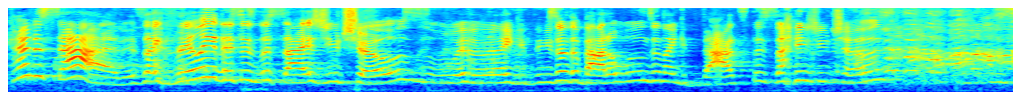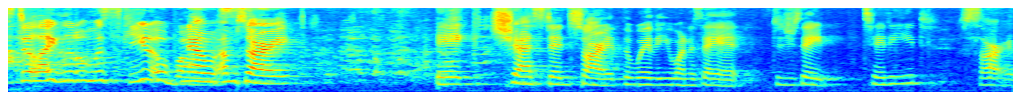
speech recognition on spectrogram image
kind of sad. It's like, really? This is the size you chose? With like these are the battle wounds and like that's the size you chose? It's still like little mosquito bumps. No, I'm sorry. Big chested. Sorry, the way that you want to say it. Did you say tittied? sorry.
